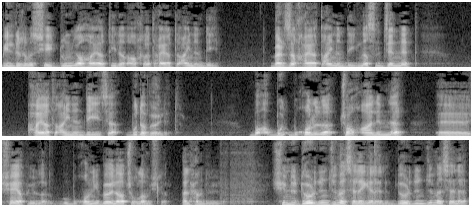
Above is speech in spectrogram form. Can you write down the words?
Bildiğimiz şey dünya hayatıyla ahiret hayatı aynen değil. Berzak hayatı aynen değil. Nasıl cennet hayatı aynen değilse bu da böyledir. Bu, bu, bu konuda çok alimler e, şey yapıyorlar. Bu, bu konuyu böyle açıklamışlar. Elhamdülillah. Şimdi dördüncü mesele gelelim. Dördüncü mesele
